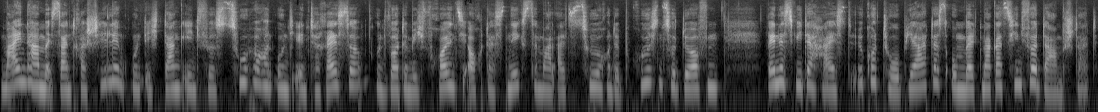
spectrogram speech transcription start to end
mein Name ist Sandra Schilling und ich danke Ihnen fürs Zuhören und Ihr Interesse und würde mich freuen, Sie auch das nächste Mal als Zuhörende begrüßen zu dürfen, wenn es wieder heißt Ökotopia, das Umweltmagazin für Darmstadt.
